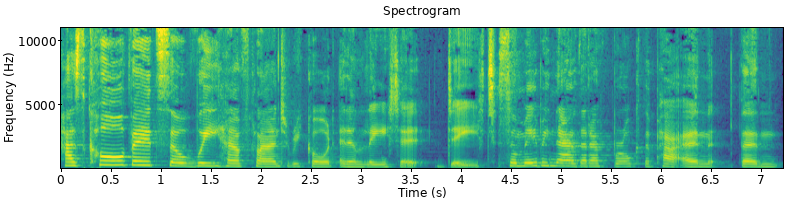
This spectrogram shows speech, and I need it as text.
has COVID, so we have planned to record at a later date. So maybe now that I've broke the pattern, then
